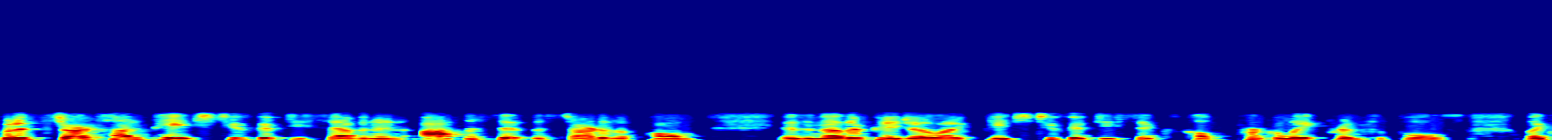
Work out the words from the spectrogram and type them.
But it starts on page 257, and opposite the start of the poem is another page I like, page 256, called Percolate Principles, like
